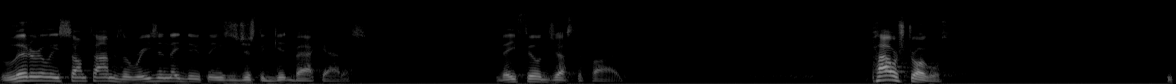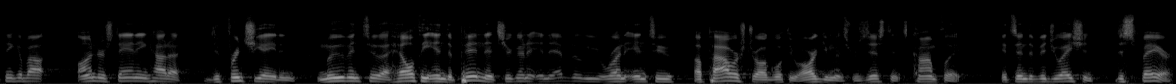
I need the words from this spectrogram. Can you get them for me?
Literally, sometimes the reason they do things is just to get back at us. They feel justified. Power struggles. You think about understanding how to differentiate and move into a healthy independence, you're going to inevitably run into a power struggle through arguments, resistance, conflict. It's individuation, despair.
